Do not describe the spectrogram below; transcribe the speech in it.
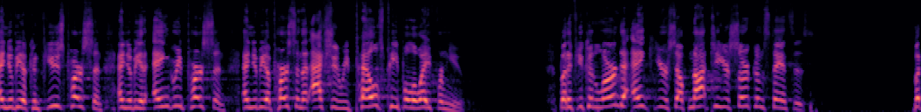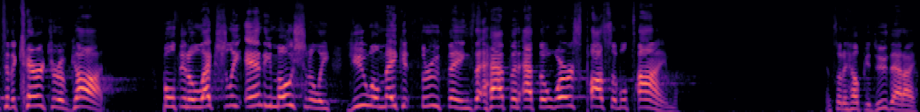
And you'll be a confused person, and you'll be an angry person, and you'll be a person that actually repels people away from you. But if you can learn to anchor yourself not to your circumstances, but to the character of God, both intellectually and emotionally, you will make it through things that happen at the worst possible time. And so, to help you do that, I,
